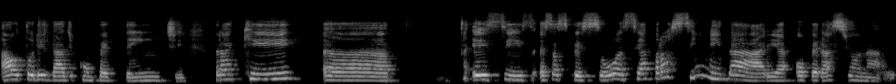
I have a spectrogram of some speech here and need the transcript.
à autoridade competente, para que uh, esses, essas pessoas se aproximem da área operacional.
